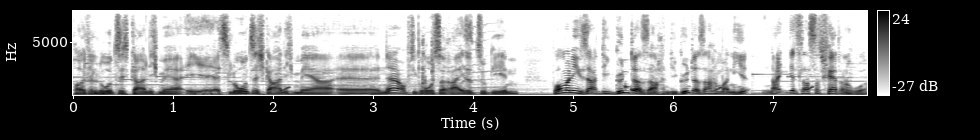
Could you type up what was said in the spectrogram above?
Heute lohnt sich gar nicht mehr. Es lohnt sich gar nicht mehr, äh, ne, auf die große Reise zu gehen. Wollen wir die, die Günther-Sachen? Die Günther-Sachen waren hier... Nein, jetzt lass das Pferd in Ruhe.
